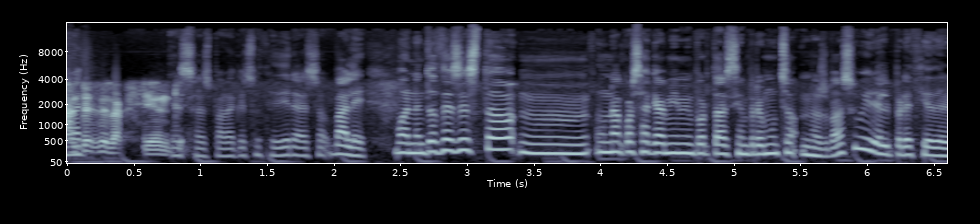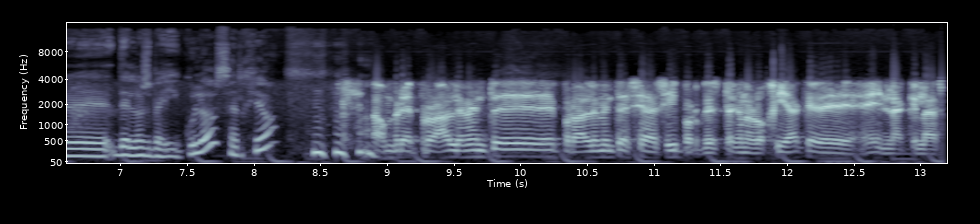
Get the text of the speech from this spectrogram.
antes del accidente. Eso es, para que sucediera eso. Vale, bueno, entonces esto, mm, una cosa que a mí me importa siempre mucho, ¿nos va a subir el precio de, los vehículos, Sergio? Hombre, probablemente, probablemente sea así, porque es tecnología que en la que las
